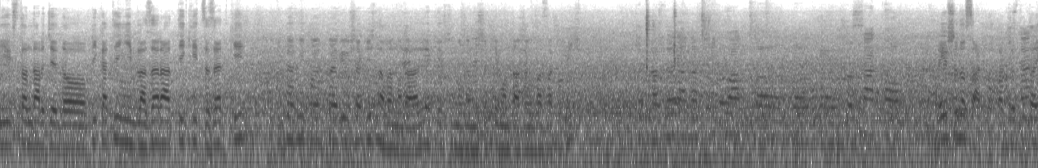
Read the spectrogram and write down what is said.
i w standardzie do Picatinny, Blazera, Tiki, CZ. -ki. I pewnie po- pojawiły się jakieś nowe modele. Jakie jeszcze możemy szybkie montaże u Was zakupić? Blazera na przykład, do, do, do Sako, A jeszcze do Sako, także tutaj...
